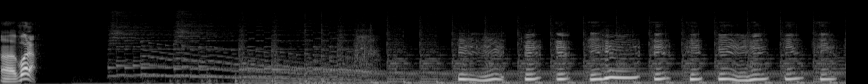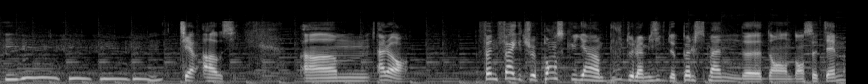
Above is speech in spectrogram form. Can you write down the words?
Voilà. Tier A aussi. Euh, alors, fun fact, je pense qu'il y a un bout de la musique de Pulseman dans, dans ce thème.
